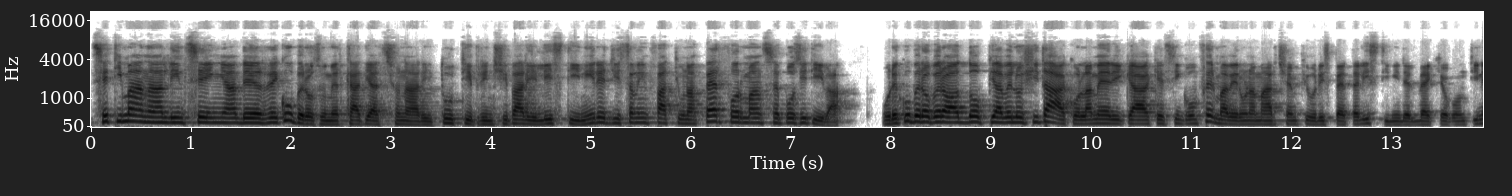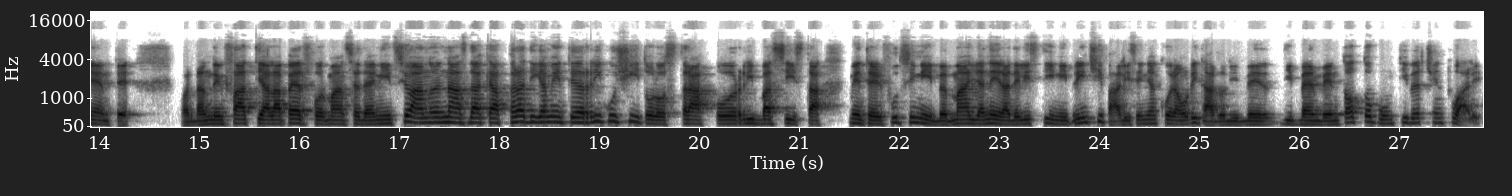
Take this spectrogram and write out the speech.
Settimana all'insegna del recupero sui mercati azionari. Tutti i principali listini registrano infatti una performance positiva. Un recupero però a doppia velocità con l'America che si conferma avere una marcia in più rispetto ai listini del vecchio continente. Guardando infatti alla performance da inizio anno, il Nasdaq ha praticamente ricucito lo strappo ribassista, mentre il FTSE MIB, maglia nera dei listini principali, segna ancora un ritardo di, be- di ben 28 punti percentuali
